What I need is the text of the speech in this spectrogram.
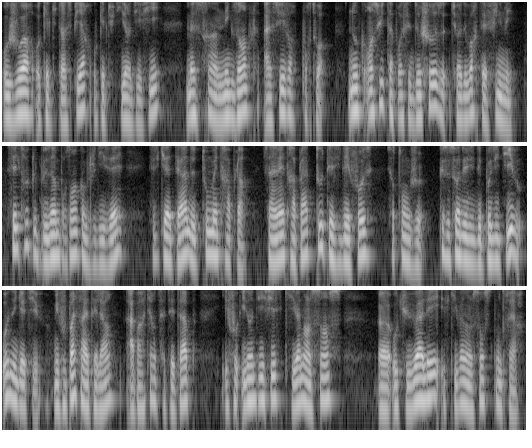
au joueur auquel tu t'inspires, auquel tu t'identifies, mais ce sera un exemple à suivre pour toi. Donc ensuite, après ces deux choses, tu vas devoir te filmer. C'est le truc le plus important, comme je le disais, c'est ce qui va te permettre de tout mettre à plat. Ça va mettre à plat toutes tes idées fausses sur ton jeu, que ce soit des idées positives ou négatives. Mais il ne faut pas s'arrêter là. À partir de cette étape, il faut identifier ce qui va dans le sens euh, où tu veux aller et ce qui va dans le sens contraire.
